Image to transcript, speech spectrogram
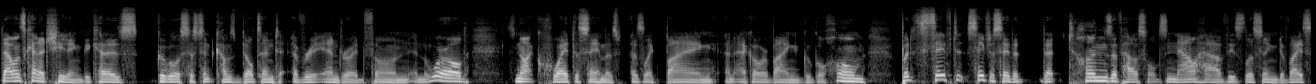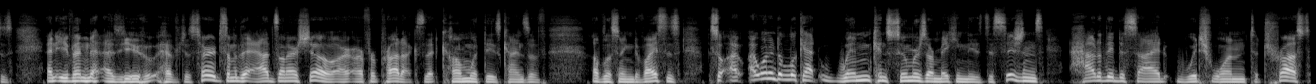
That one's kind of cheating because Google Assistant comes built into every Android phone in the world. It's not quite the same as, as like buying an Echo or buying a Google Home, but it's safe to, safe to say that, that tons of households now have these listening devices. And even as you have just heard, some of the ads on our show are, are for products that come with these kinds of, of listening devices. So I, I wanted to look at when consumers are making these decisions, how do they decide which one to trust?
